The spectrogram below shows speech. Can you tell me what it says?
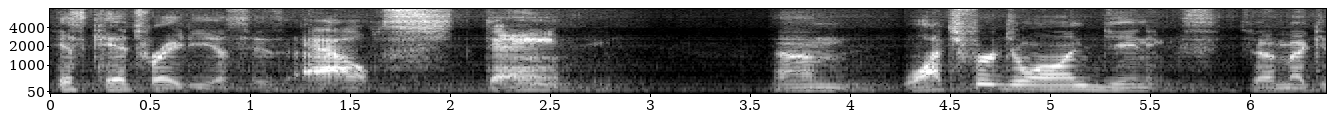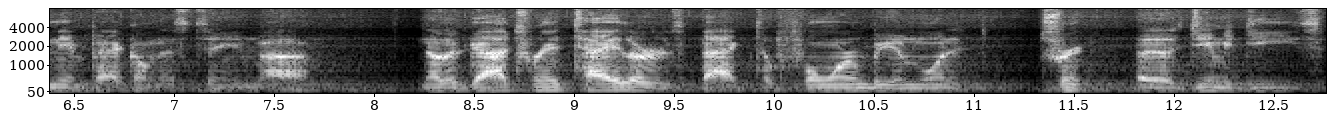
his catch radius is outstanding. Um, watch for Jauan Jennings to make an impact on this team. Uh, another guy, Trent Taylor, is back to form, being one of Trent, uh, Jimmy G's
